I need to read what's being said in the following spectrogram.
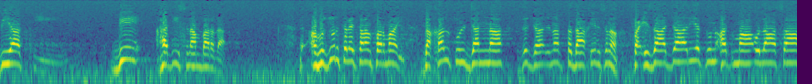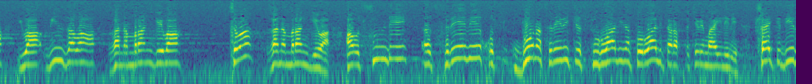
بیاسی دی حدیث نمبر ده حضور صلی اللہ علیہ وسلم فرمائی دخلت الجنہ ز جنت ته داخل سنه فاذا جاریه عظماء الاسا یوا وینزوا غنم رنگی وا څه وه غنم رنګې وه او شونډې سرې وې خو دونه سرې وې چې سوروالي نه توروالي طرف ته چوې مایلې وې شی چې ډیر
